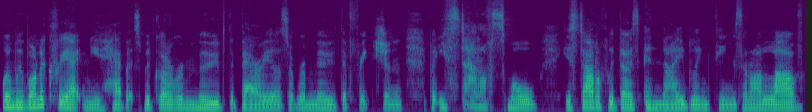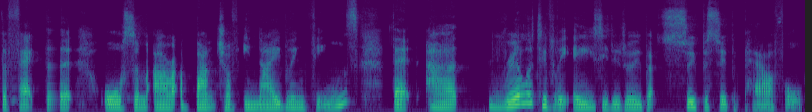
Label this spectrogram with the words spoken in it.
When we want to create new habits, we've got to remove the barriers or remove the friction. But you start off small. You start off with those enabling things. And I love the fact that Awesome are a bunch of enabling things that are relatively easy to do, but super, super powerful.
